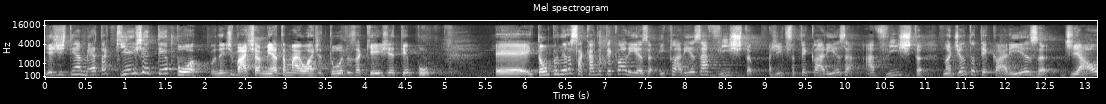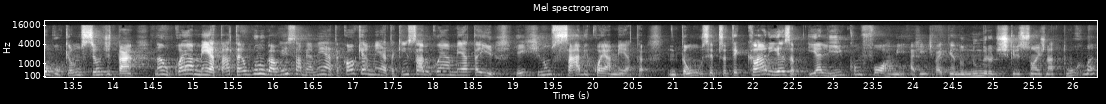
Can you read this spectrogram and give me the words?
E a gente tem a meta QGT pô. Quando a gente bate a meta maior de todas, a QGT pô. É, então, a primeira sacada é ter clareza, e clareza à vista. A gente precisa ter clareza à vista. Não adianta ter clareza de algo que eu não sei onde está. Não, qual é a meta? Ah, está em algum lugar. Alguém sabe a meta? Qual que é a meta? Quem sabe qual é a meta aí? E a gente não sabe qual é a meta. Então, você precisa ter clareza. E ali, conforme a gente vai tendo o número de inscrições na turma,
